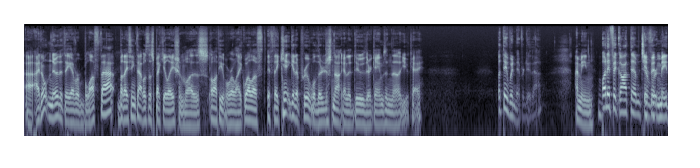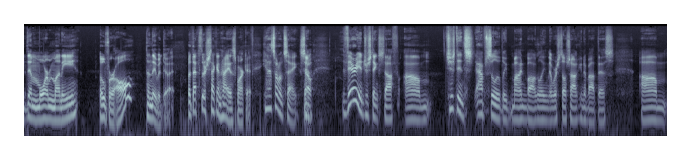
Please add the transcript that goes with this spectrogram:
uh, I don't know that they ever bluffed that. But I think that was the speculation. Was a lot of people were like, well, if if they can't get approval, they're just not going to do their games in the UK. But they would never do that. I mean, But if it got them to if it re- made them more money overall, then they would do it. But that's their second highest market. Yeah, that's what I'm saying. So, very interesting stuff. Um, just in, absolutely mind-boggling that we're still talking about this. Um,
